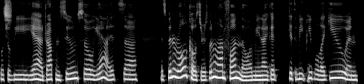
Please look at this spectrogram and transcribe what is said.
which will be, yeah, dropping soon. So yeah, it's, uh, it's been a roller coaster. It's been a lot of fun though. I mean, I get, get to meet people like you and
